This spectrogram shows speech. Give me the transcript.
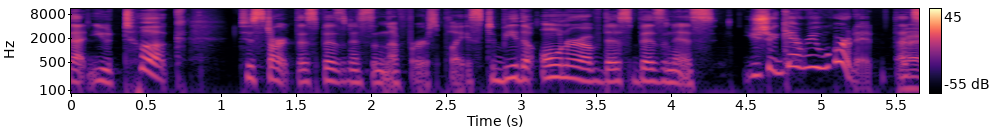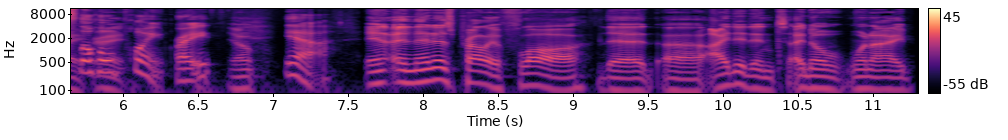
that you took to start this business in the first place. To be the owner of this business, you should get rewarded. That's right, the whole right. point, right? Yep. Yeah. And and that is probably a flaw that uh, I didn't. I know when I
